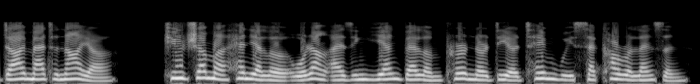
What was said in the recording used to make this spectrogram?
Di matanya, Kusuma hanyalah orang asing yang belum pernah dia temui secara langsung.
